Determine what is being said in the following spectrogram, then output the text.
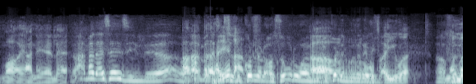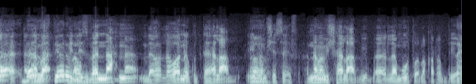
ما يعني لا. أحمد أساسي في آه آه، أحمد أساسي في. كل العصور ومع آه، كل المدربين. وفي أي وقت. آه، انما ده إنما. بالنسبة لنا إحنا لو لو أنا كنت هلعب يبقى آه. مش هسافر. إنما مش هلعب يبقى لا موت ولا خراب ديار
